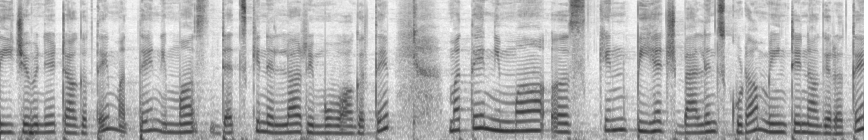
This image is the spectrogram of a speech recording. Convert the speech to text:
ರೀಜುವಿನೇಟ್ ಆಗುತ್ತೆ ಮತ್ತು ನಿಮ್ಮ ಡೆಡ್ ಸ್ಕಿನ್ ಎಲ್ಲ ರಿಮೂವ್ ಆಗುತ್ತೆ. ಮತ್ತು ನಿಮ್ಮ ಸ್ಕಿನ್ ಪಿ ಹೆಚ್ ಬ್ಯಾಲೆನ್ಸ್ ಕೂಡ ಮೇಂಟೈನ್ ಆಗಿರುತ್ತೆ.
